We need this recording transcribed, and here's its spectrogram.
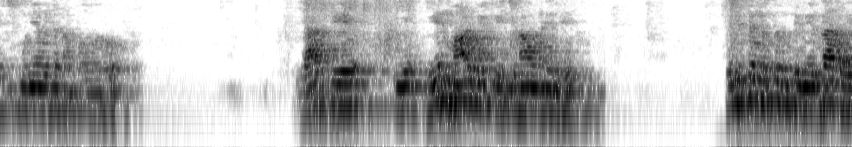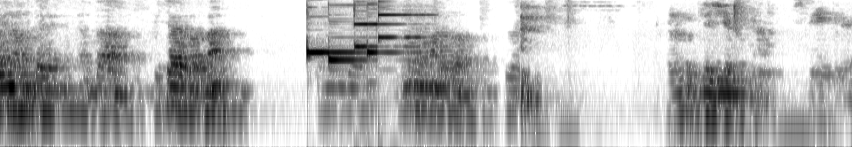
ಎಚ್ ಮುನಿಯಂಕನಪ್ಪ ಅವರು, ಯಾಕೆ ಏನ್ ಮಾಡಬೇಕು ಈ ಚುನಾವಣೆಯಲ್ಲಿ? ಜನಸಂಘ ಸಮಿತಿ ನಿರ್ಧಾರ ಏನು ಅಂತ ಅಂತ ವಿಚಾರಗಳನ್ನ ಸ್ನೇಹಿತರೆ,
